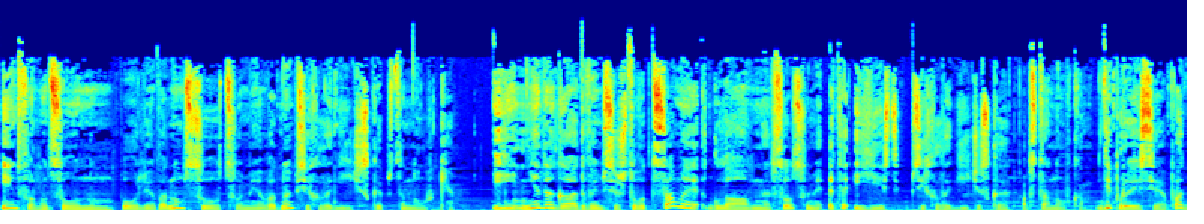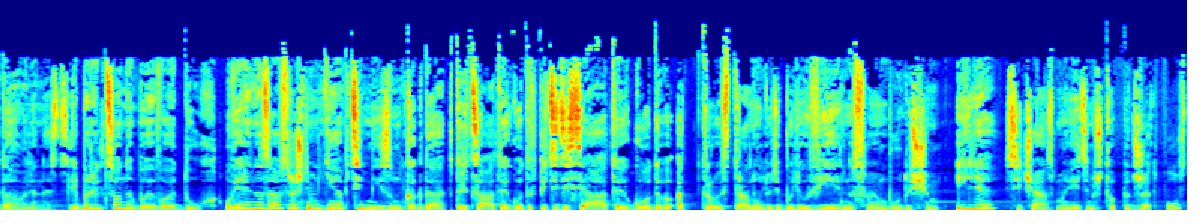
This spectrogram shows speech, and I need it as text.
информационном поле, в одном социуме, в одной психологической обстановке – и не догадываемся, что вот самое главное в социуме – это и есть психологическая обстановка. Депрессия, подавленность, либерализационный боевой дух, уверенный в завтрашнем дне оптимизм, когда в 30-е годы, в 50-е годы отстроив страну люди были уверены в своем будущем. Или сейчас мы видим, что бюджет пуст,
